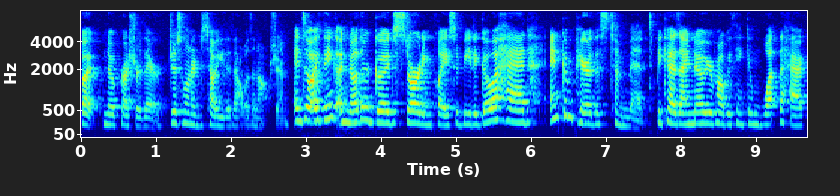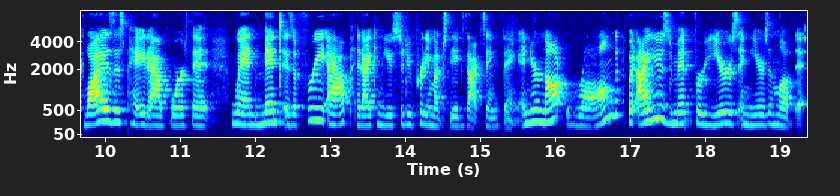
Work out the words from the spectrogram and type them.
but no pressure there. Just wanted to tell you that that was an option. And so I think another good starting place would be to go ahead and compare this to Mint because I know you're probably thinking, what the heck? Why is this paid app worth it when Mint is a free app that I can use to do pretty much the exact same thing? And you're not wrong, but I used Mint for years and years and loved it.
